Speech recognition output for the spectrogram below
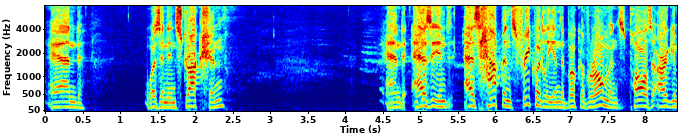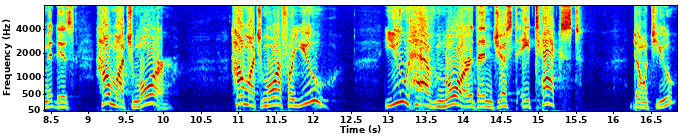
and was an instruction. And as, in, as happens frequently in the book of Romans, Paul's argument is how much more? How much more for you? You have more than just a text, don't you?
